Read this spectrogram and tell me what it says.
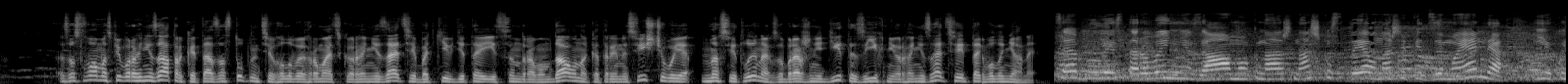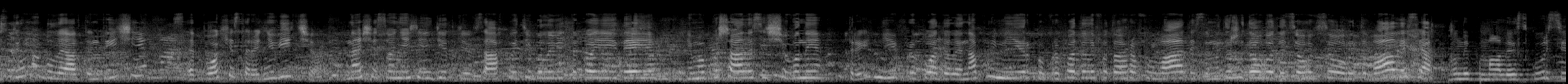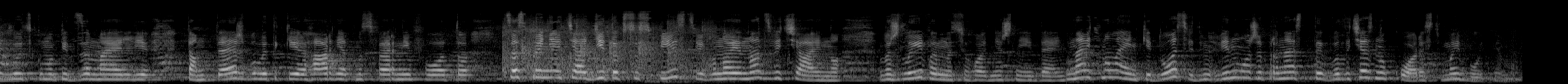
За словами співорганізаторки та заступниці голови громадської організації батьків дітей із синдромом Дауна Катерини Свіщової на світлинах зображені діти з їхньої організації та волиняни. Це були старовинні замок, наш, наш костел, наше підземелля. І костюми були автентичні епохи середньовіччя. Наші сонячні дітки в захваті були від такої ідеї, і ми пишалися, що вони три дні приходили на примірку, приходили фотографуватися. Ми дуже довго до цього всього готувалися. Вони мали екскурсії в Луцькому підземеллі, там теж були такі гарні атмосферні фото. Це сприйняття діток в суспільстві, воно є надзвичайно важливим на сьогоднішній день. Навіть маленький досвід він може принести величезну користь в майбутньому.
